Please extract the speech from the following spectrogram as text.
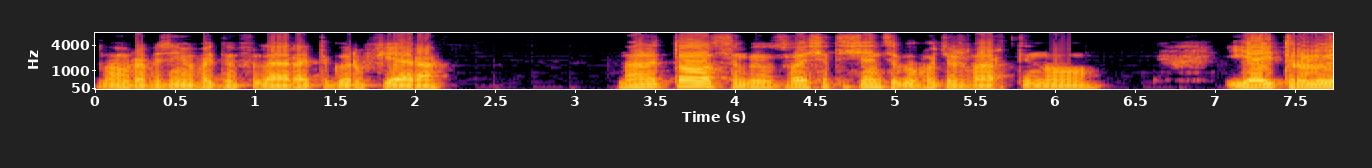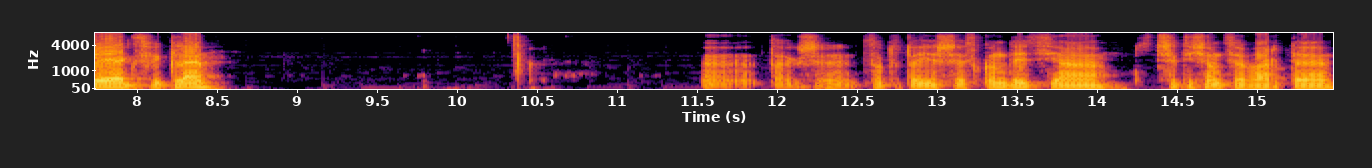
Dobra, weźmiemy Weidenfellera i tego Rufiera. No ale Tocem był, z 20 tysięcy był chociaż warty, no. I jej troluje jak zwykle. E, także, co tutaj jeszcze jest? Kondycja, z 3000 warte,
